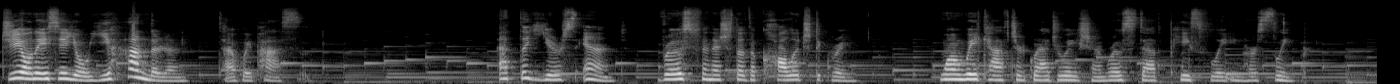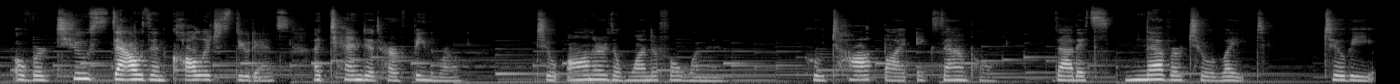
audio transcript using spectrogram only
只有那些有遗憾的人才会怕死。At the year's end, Rose finished the college degree. One week after graduation, Rose died peacefully in her sleep. Over 2,000 college students attended her funeral to honor the wonderful woman who taught by example that it's never too late to be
